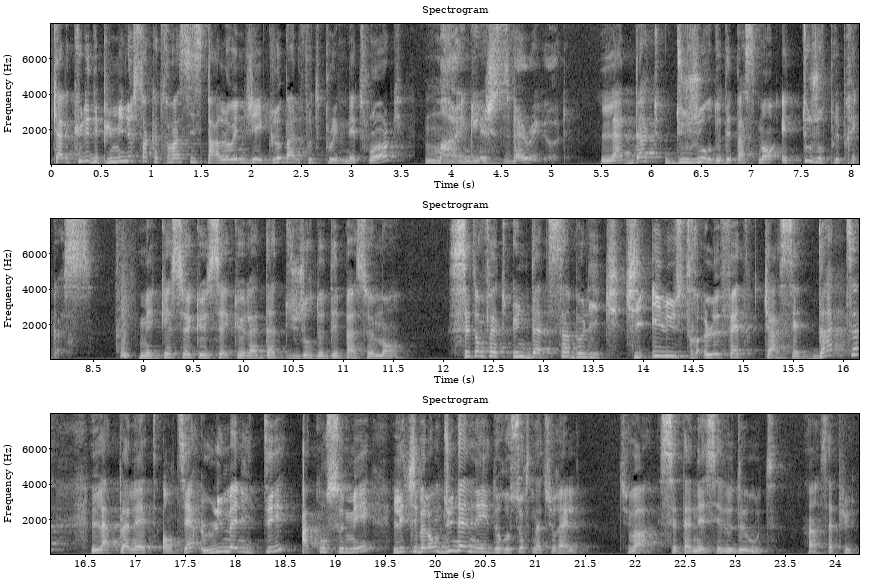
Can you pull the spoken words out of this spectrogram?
Calculé depuis 1986 par l'ONG Global Footprint Network, My English is very good. La date du jour de dépassement est toujours plus précoce. Mais qu'est-ce que c'est que la date du jour de dépassement? C'est en fait une date symbolique qui illustre le fait qu'à cette date, la planète entière, l'humanité, a consommé l'équivalent d'une année de ressources naturelles. Tu vois, cette année, c'est le 2 août. Hein, ça pue.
